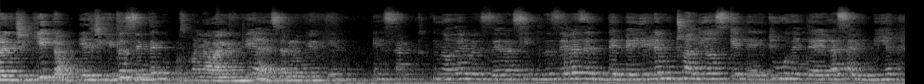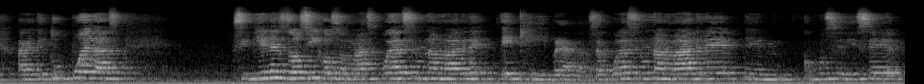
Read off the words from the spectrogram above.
el chiquito y el chiquito se siente pues con la valentía de hacer lo que quiere. Exacto, no debes ser así, entonces debes de, pedirle mucho a Dios que te ayude, te dé la sabiduría para que tú puedas si tienes dos hijos o más, puedas ser una madre equilibrada, o sea, puedas ser una madre, em, ¿cómo se dice?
